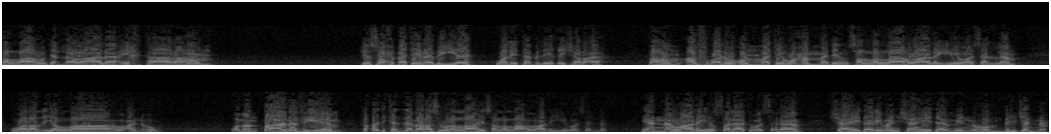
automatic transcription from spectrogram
فالله جل وعلا اختارهم لصحبة نبيه ولتبليغ شرعه. فهم أفضل أمة محمد صلى الله عليه وسلم ورضي الله عنهم. ومن طعن فيهم فقد كذب رسول الله صلى الله عليه وسلم لأنه عليه الصلاة والسلام شهد لمن شهد منهم بالجنة.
